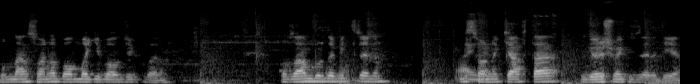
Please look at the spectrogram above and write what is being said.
Bundan sonra bomba gibi olacak umarım. O zaman burada bitirelim. Bir Aynen. sonraki hafta görüşmek üzere diye.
